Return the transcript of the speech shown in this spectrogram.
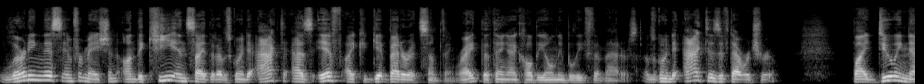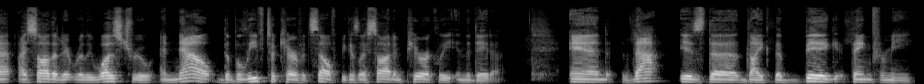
learning this information on the key insight that I was going to act as if I could get better at something, right? The thing I call the only belief that matters. I was going to act as if that were true. By doing that, I saw that it really was true. And now the belief took care of itself because I saw it empirically in the data. And that is the, like the big thing for me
